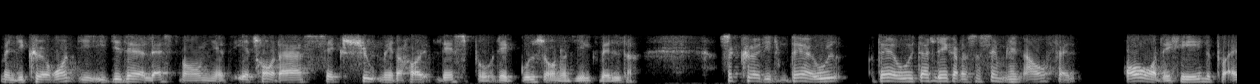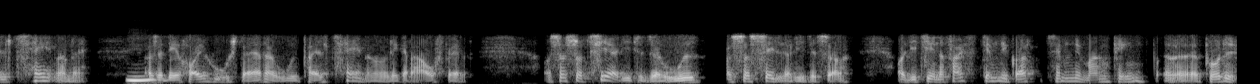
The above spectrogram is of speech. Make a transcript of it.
men de kører rundt i, i de der lastvogne. Jeg, jeg tror, der er 6-7 meter højt læs på. Det er gudsunder, de ikke vælter. Så kører de dem derud, og derude, der ligger der så simpelthen affald over det hele på altanerne. Mm. Altså det er højhus, der er derude. På altanerne ligger der affald. Og så sorterer de det derude, og så sælger de det så. Og de tjener faktisk temmelig godt, temmelig mange penge øh, på det.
